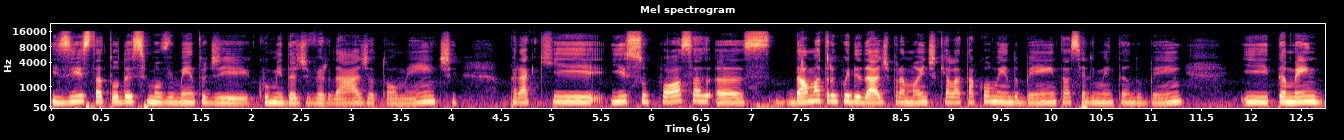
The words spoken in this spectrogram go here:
exista todo esse movimento de comida de verdade atualmente, para que isso possa uh, dar uma tranquilidade para a mãe de que ela está comendo bem, está se alimentando bem e também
